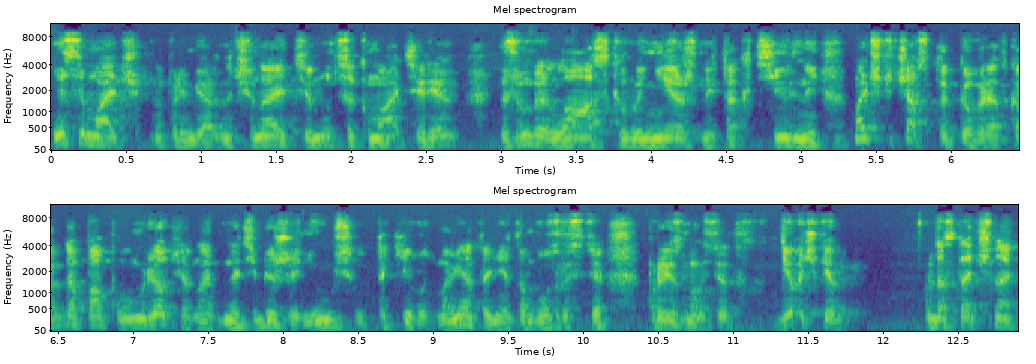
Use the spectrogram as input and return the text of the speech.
Если мальчик, например, начинает тянуться к матери, то есть он ласковый, нежный, тактильный. Мальчики часто говорят, когда папа умрет, я на, на тебе женюсь. Вот такие вот моменты они в этом возрасте произносят. Девочки достаточно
